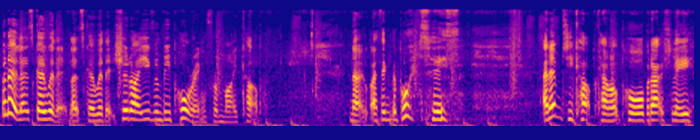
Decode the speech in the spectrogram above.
But no, let's go with it. Let's go with it. Should I even be pouring from my cup? No, I think the point is an empty cup cannot pour, but actually,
